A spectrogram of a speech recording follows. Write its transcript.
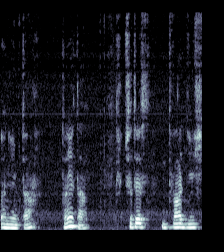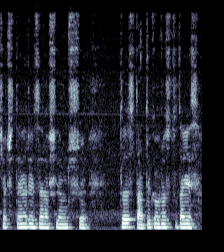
To nie ta. To nie ta. Czy to jest 24073? To jest ta, tylko po prostu tutaj jest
